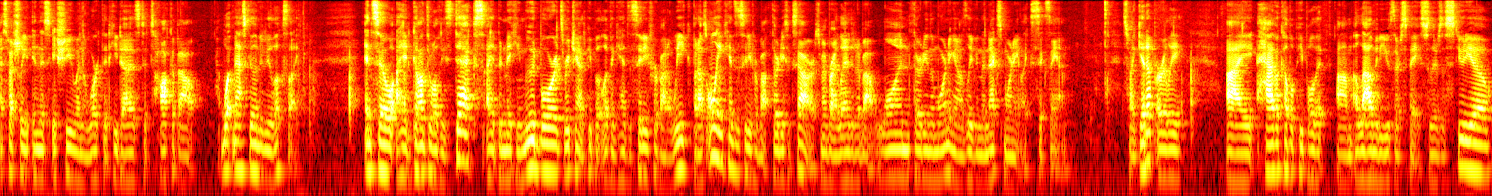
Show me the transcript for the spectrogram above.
especially in this issue and the work that he does, to talk about what masculinity looks like. And so I had gone through all these decks. I had been making mood boards, reaching out to people that live in Kansas City for about a week, but I was only in Kansas City for about 36 hours. Remember, I landed at about 1.30 in the morning and I was leaving the next morning at like 6 a.m. So I get up early. I have a couple people that um, allow me to use their space. So there's a studio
